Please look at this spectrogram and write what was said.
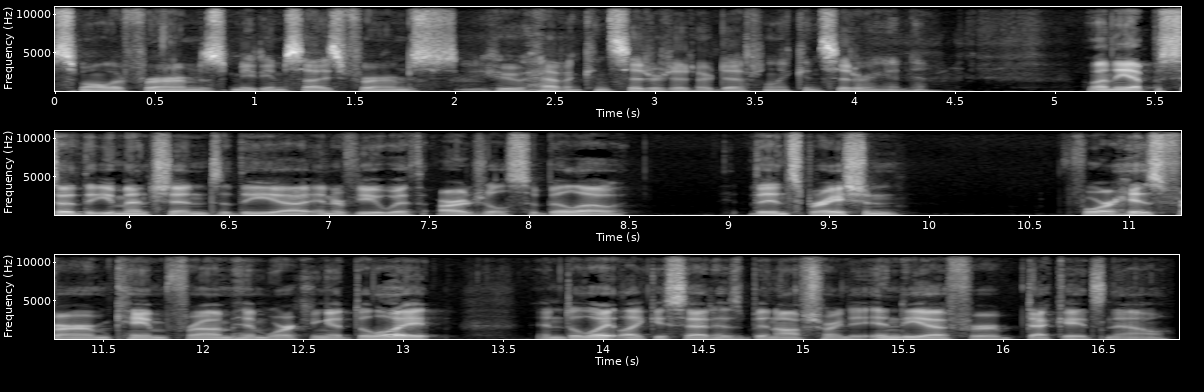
smaller firms, medium sized firms who haven't considered it are definitely considering it now. Well, in the episode that you mentioned, the uh, interview with Argel Sabillo, the inspiration for his firm came from him working at Deloitte. And Deloitte, like you said, has been offshoring to India for decades now.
